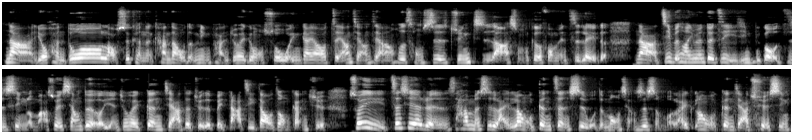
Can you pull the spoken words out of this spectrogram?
那有很多老师可能看到我的命盘，就会跟我说我应该要怎样怎样怎样，或者从事军职啊什么各方面之类的。那基本上因为对自己已经不够自信了嘛，所以相对而言就会更加的觉得被打击到这种感觉。所以这些人他们是来让我更正视我的梦想是什么，来让我更。加确信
